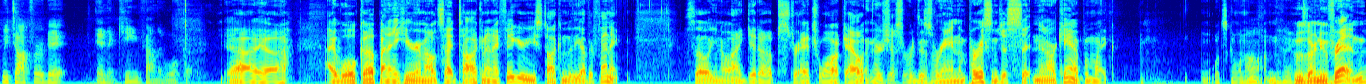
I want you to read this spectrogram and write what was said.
we talked for a bit. And the king finally woke up. Yeah, I uh, I woke up and I hear him outside talking, and I figure he's talking to the other Fennec. So you know, I get up, stretch, walk out, and there's just this random person just sitting in our camp. I'm like, what's going on? Who's our new friend?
